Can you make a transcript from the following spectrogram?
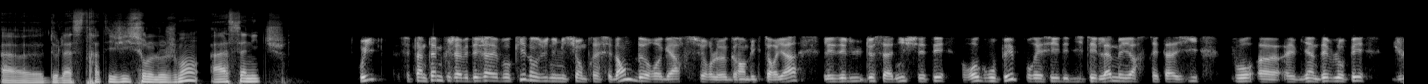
de la stratégie sur le logement à Sanich. C'est un thème que j'avais déjà évoqué dans une émission précédente de Regard sur le Grand Victoria. Les élus de sa niche s'étaient regroupés pour essayer d'éditer la meilleure stratégie pour euh, eh bien développer du,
